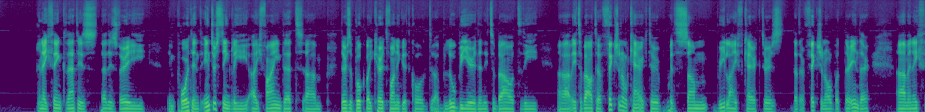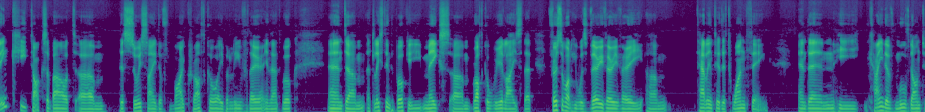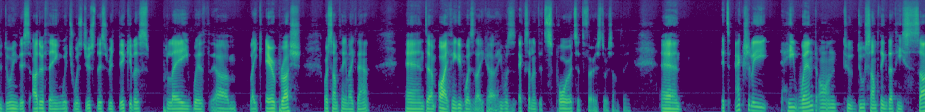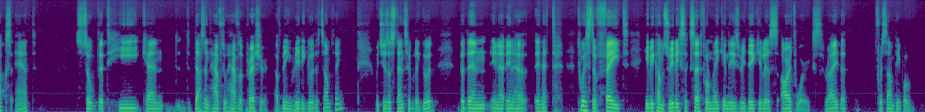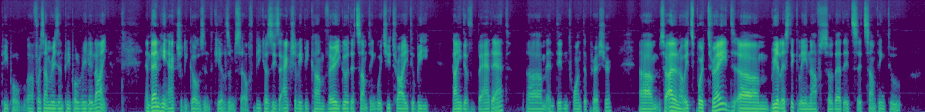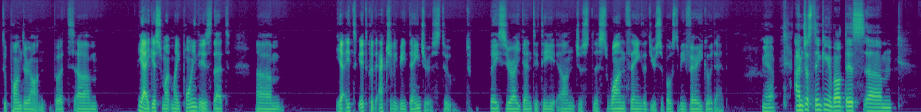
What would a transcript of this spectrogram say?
and I think that is that is very important. Interestingly, I find that um, there's a book by Kurt Vonnegut called uh, Bluebeard, and it's about the uh, it's about a fictional character with some real life characters that are fictional, but they're in there. Um, and I think he talks about um, the suicide of Mark Rothko, I believe, there in that book. And um, at least in the book, he makes um, Rothko realize that, first of all, he was very, very, very um, talented at one thing. And then he kind of moved on to doing this other thing, which was just this ridiculous play with um, like airbrush or something like that. And um, oh, I think it was like uh, he was excellent at sports at first or something. And it's actually he went on to do something that he sucks at so that he can doesn't have to have the pressure of being really good at something which is ostensibly good. But then in a in a in a t- twist of fate he becomes really successful making these ridiculous artworks right? That for some people people uh, for some reason people really like and then he actually goes and kills himself because he's actually become very good at something which he tried to be kind of bad at um, and didn't want the pressure. Um, so I don't know. It's portrayed um, realistically enough so that it's it's something to to ponder on. But um, yeah, I guess my, my point is that um, yeah, it it could actually be dangerous to to base your identity on just this one thing that you're supposed to be very good at. Yeah, I'm just thinking about this. Um,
